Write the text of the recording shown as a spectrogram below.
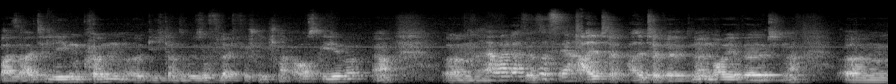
beiseite legen können, äh, die ich dann sowieso vielleicht für Schnickschnack ausgebe. Ja. Ähm, Aber das ist es ja. Alte, alte Welt, ne? neue Welt. Ne? Ähm,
